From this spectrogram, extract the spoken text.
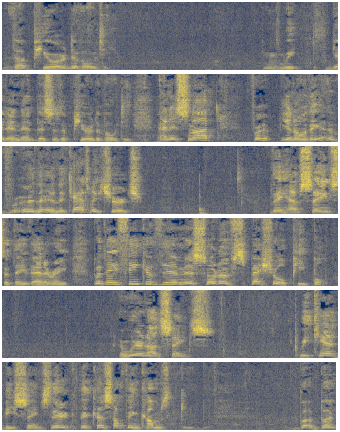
the pure devotee. We get in that this is a pure devotee, and it's not for you know the in the Catholic Church. They have saints that they venerate, but they think of them as sort of special people. And we're not saints. We can't be saints. There, because something comes. But, but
